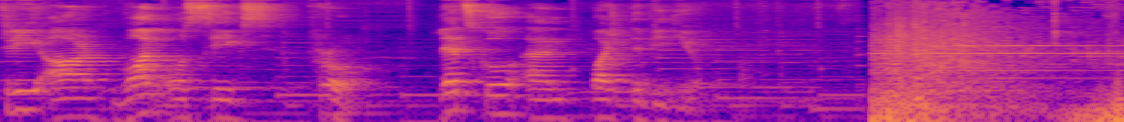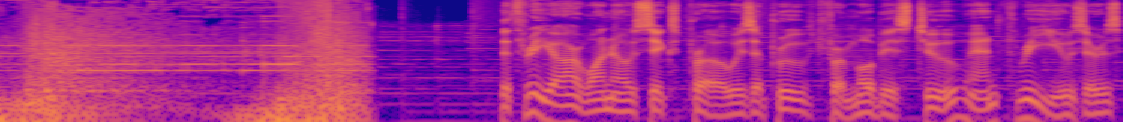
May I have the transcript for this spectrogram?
3R106 Pro. Let's go and watch the video. The 3R106 Pro is approved for Mobis 2 and 3 users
